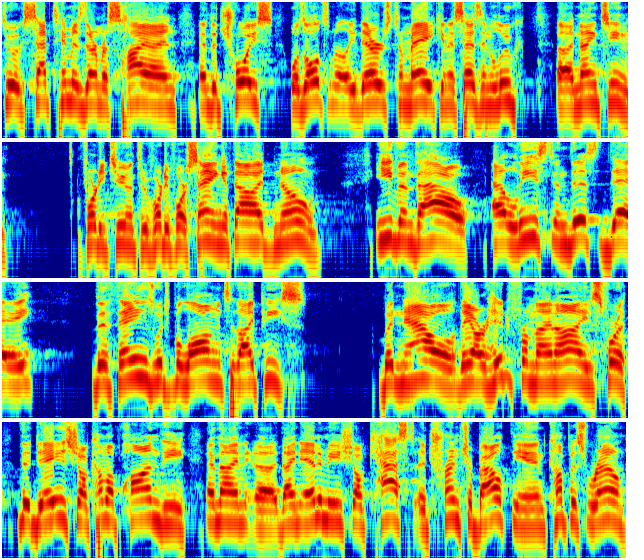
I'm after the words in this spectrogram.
to accept him as their Messiah, and, and the choice was ultimately theirs to make. And it says in Luke uh, 19, 42 and through 44, saying, If thou had known, even thou, at least in this day, the things which belong to thy peace. But now they are hid from thine eyes, for the days shall come upon thee, and thine, uh, thine enemies shall cast a trench about thee and compass round,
